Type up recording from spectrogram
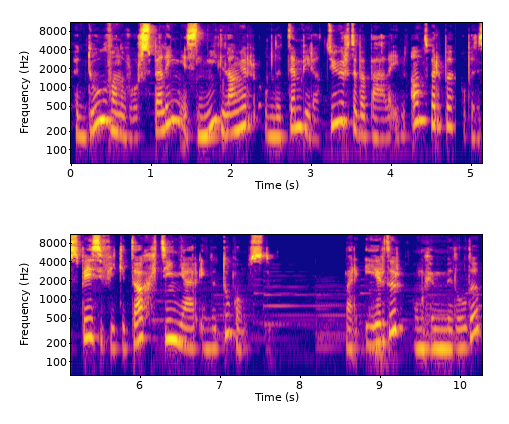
Het doel van de voorspelling is niet langer om de temperatuur te bepalen in Antwerpen op een specifieke dag tien jaar in de toekomst, maar eerder om gemiddelde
